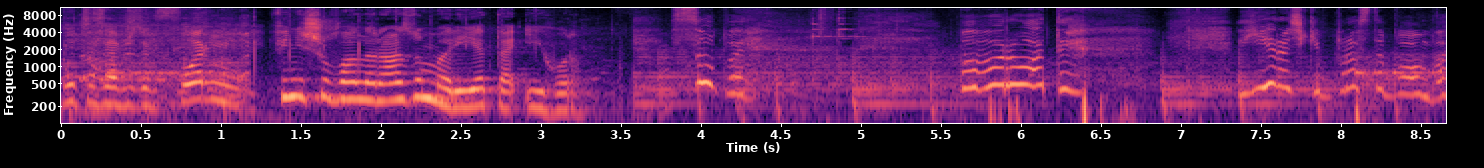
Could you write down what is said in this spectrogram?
бути завжди в формі. Фінішували разом Марія та Ігор. Супер! Повороти! Гірочки, просто бомба.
